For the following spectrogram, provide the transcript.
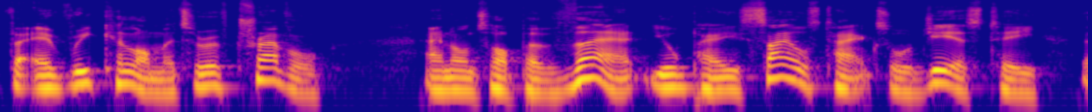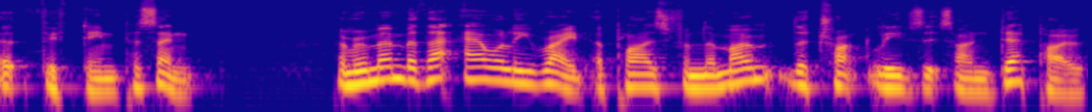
for every kilometre of travel and on top of that, you'll pay sales tax or GST at 15%. And remember that hourly rate applies from the moment the truck leaves its own depot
